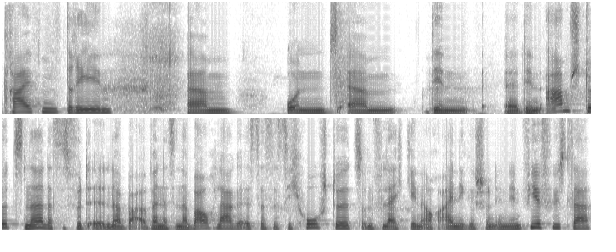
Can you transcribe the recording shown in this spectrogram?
greifen, drehen ähm, und ähm, den äh, den Arm stützt, ne, dass es wird in der wenn es in der Bauchlage ist, dass es sich hochstützt und vielleicht gehen auch einige schon in den Vierfüßler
